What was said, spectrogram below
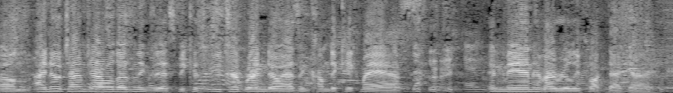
Um, I know time travel doesn't exist because future Brendo hasn't come to kick my ass, and man, have I really fucked that guy.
